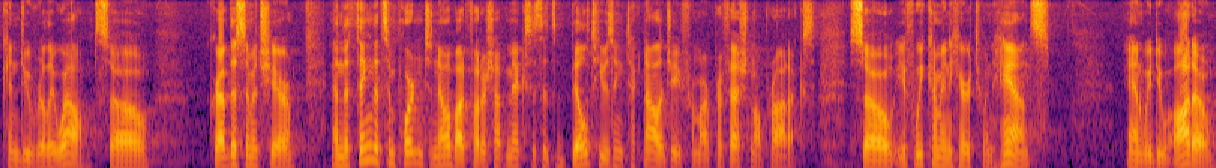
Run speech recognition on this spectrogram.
can do really well. So grab this image here. And the thing that's important to know about Photoshop Mix is it's built using technology from our professional products. So if we come in here to enhance and we do auto,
